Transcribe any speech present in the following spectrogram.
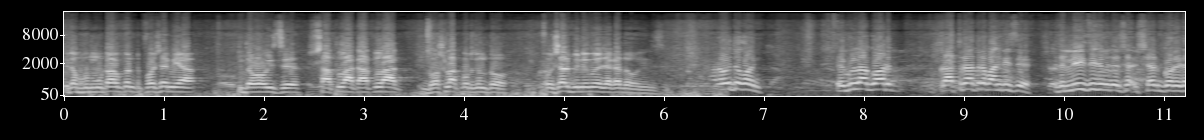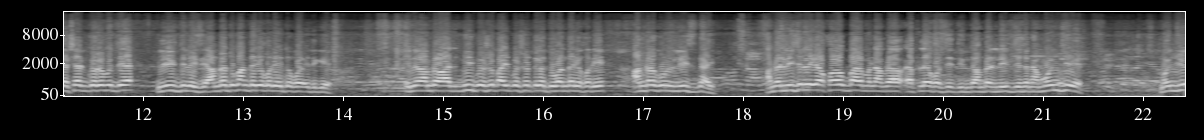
এটা মোটা অঙ্কের পয়সা নিয়ে দেওয়া হয়েছে। সাত লাখ আট লাখ দশ লাখ পর্যন্ত পয়সার বিনিময়ে জায়গা দেওয়া হয়েছে। আর ওই দেখুন এগুলা ঘর রাত্রে রাত্রে বান্ধিছে। এটা লিজ দিয়েছে শেড ঘর এটা শেড ঘরের মধ্যে লিজ দিলেছে। আমরা দোকানদারি করি এই দোকান- এদিকে। এনে আমরা আজ বিশ বছর বাইশ বছর থেকে দোকানদারি করি। আমরা কোনো লিজ নাই। আমরা লিজের লেগে কয়েকবার মানে আমরা অ্যাপ্লাই করছি কিন্তু আমরা লিজ দিয়েছি না। মঞ্জু মঞ্জু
